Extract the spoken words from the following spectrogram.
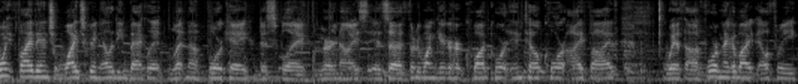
21.5 inch widescreen LED backlit Retina 4K display. Very nice. It's a 31 gigahertz quad core Intel Core i5 with uh, 4 megabyte L3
